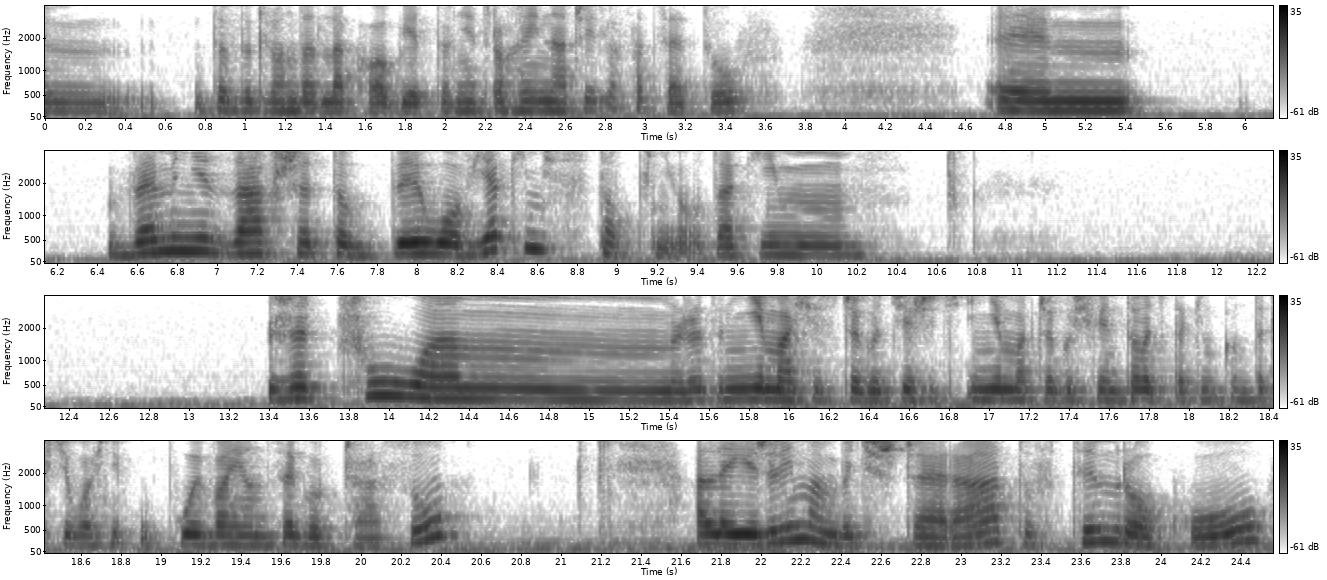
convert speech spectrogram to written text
ym, to wygląda dla kobiet, pewnie trochę inaczej dla facetów. Ym, we mnie zawsze to było w jakimś stopniu takim że czułam, że to nie ma się z czego cieszyć i nie ma czego świętować w takim kontekście właśnie upływającego czasu. Ale jeżeli mam być szczera, to w tym roku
